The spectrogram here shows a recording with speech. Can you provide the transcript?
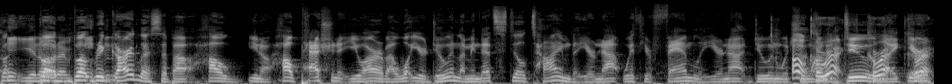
But, You know but, I But regardless about how you know how passionate you are about what you're doing, I mean that's still time that you're not with your family. You're not doing what Oh, you want correct, to do. correct, like you're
